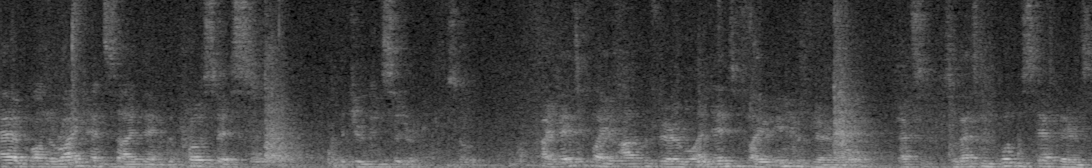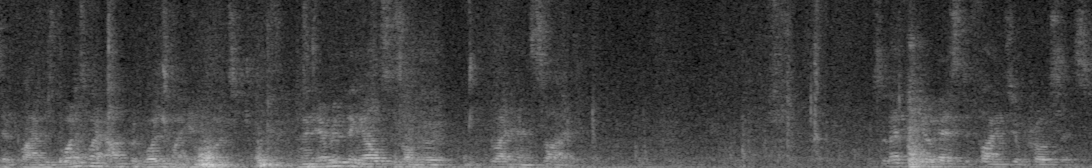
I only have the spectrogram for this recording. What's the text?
have on the right-hand side then the process that you're considering. So identify your output variable, identify your input variable. That's, so that's an important step there in step five, is what is my output, what is my input, and then everything else is on the right-hand side. So that of defines your process.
